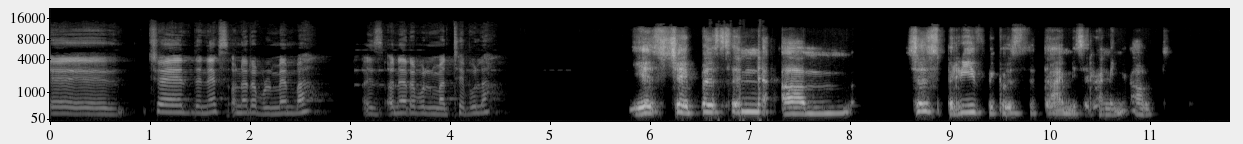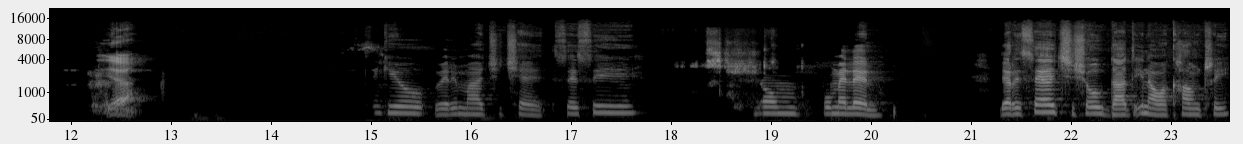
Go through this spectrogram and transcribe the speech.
Uh, Chair, the next honorable member is Honorable Matebula. Yes, Chairperson, um, just brief because the time is running out. Yeah. Thank you very much, Chair. Sesi Nompumelelo. The research showed that in our country,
